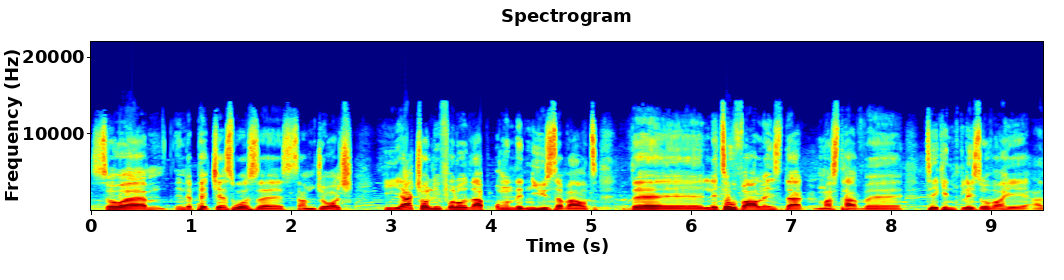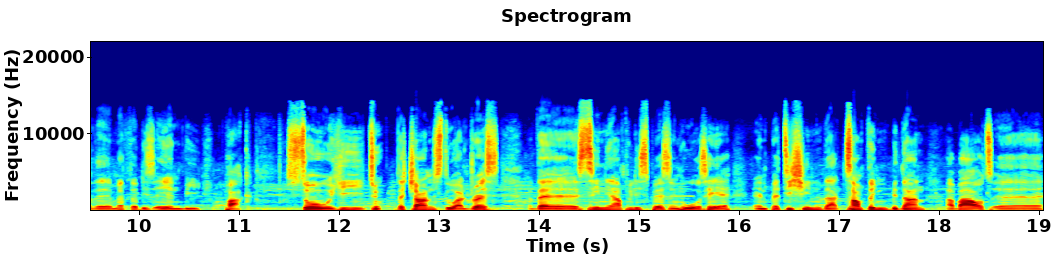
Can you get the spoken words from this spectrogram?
So um, in the pictures was uh, Sam George. He actually followed up on the news about the little violence that must have uh, taken place over here at the Methodist A and B Park. So he took the chance to address the senior police person who was here and petition that something be done about, uh,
